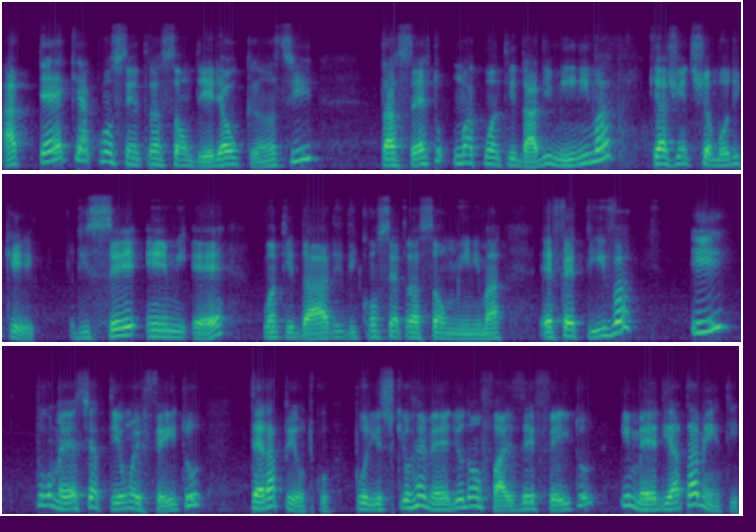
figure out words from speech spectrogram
até que a concentração dele alcance, tá certo? Uma quantidade mínima que a gente chamou de quê? De CME, quantidade de concentração mínima efetiva e comece a ter um efeito terapêutico. Por isso que o remédio não faz efeito imediatamente.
